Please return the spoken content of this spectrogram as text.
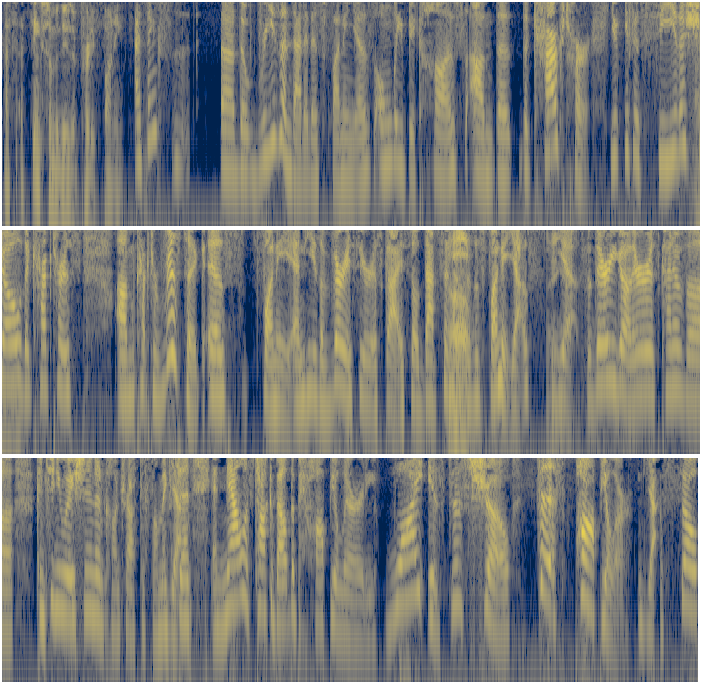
I, th- I think some of these are pretty funny. I think s- uh, the reason that it is funny is only because um, the the character. You, if you see the show, the character's um, characteristic is funny, and he's a very serious guy. So that sentence Oh. is funny. Yes. Yeah, so there you go. There is kind of a continuation and contrast to some extent. And now let's talk about the popularity. Why is this show this popular? Yes. So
